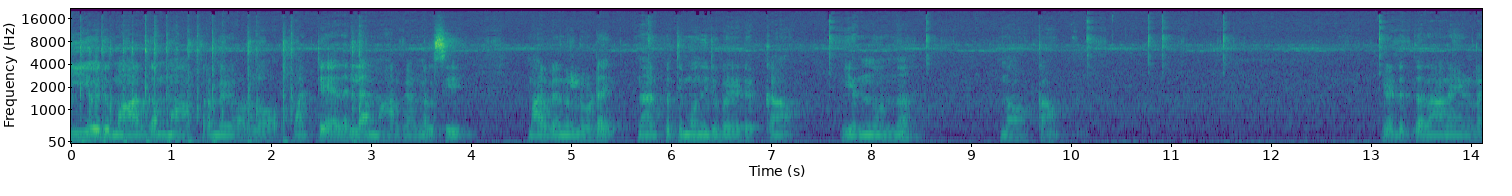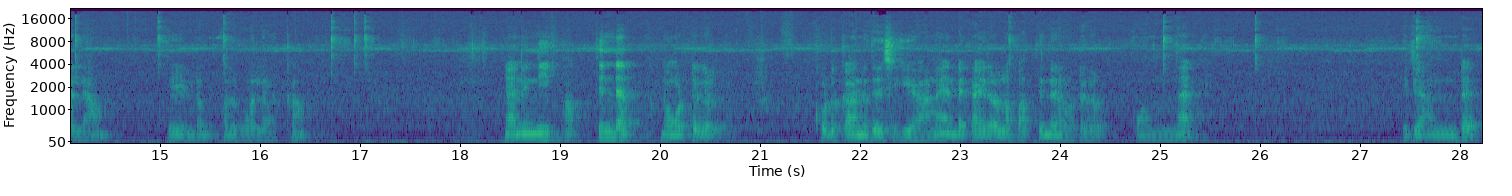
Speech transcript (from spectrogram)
ഈ ഒരു മാർഗം മാത്രമേ ഉള്ളൂ? മറ്റേതെല്ലാം മാർഗങ്ങൾ സി മാർഗങ്ങളിലൂടെ നാൽപ്പത്തി മൂന്ന് രൂപ എടുക്കാം എന്നൊന്ന് നോക്കാം. എടുത്ത നാണയങ്ങളെല്ലാം വീണ്ടും അതുപോലെ വെക്കാം. ഞാൻ ഇനി പത്തിന്റെ നോട്ടുകൾ കൊടുക്കാൻ ഉദ്ദേശിക്കുകയാണ്. എന്റെ കയ്യിലുള്ള പത്തിന്റെ നോട്ടുകൾ ഒന്ന് രണ്ട്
